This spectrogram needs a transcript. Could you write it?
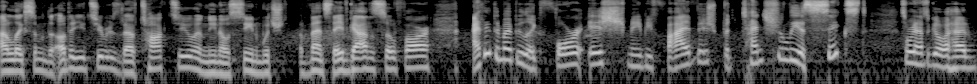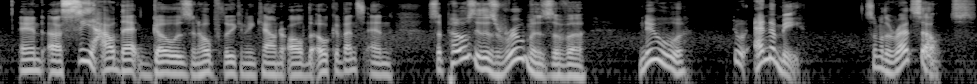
out of like some of the other YouTubers that I've talked to and you know seen which events they've gotten so far. I think there might be like four-ish, maybe five-ish, potentially a sixth. So we're gonna have to go ahead and uh, see how that goes, and hopefully we can encounter all the oak events. And supposedly there's rumors of a new new enemy, some of the red zones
